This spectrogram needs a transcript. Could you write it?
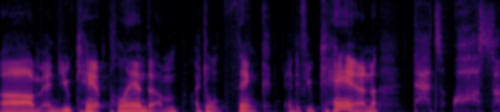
Um, and you can't plan them, I don't think. And if you can, that's awesome.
